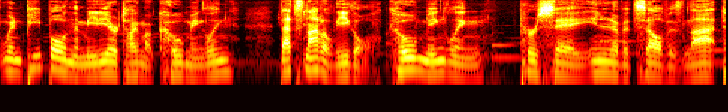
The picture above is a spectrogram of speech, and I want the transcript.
when people in the media are talking about commingling, that's not illegal. Commingling per se, in and of itself, is not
